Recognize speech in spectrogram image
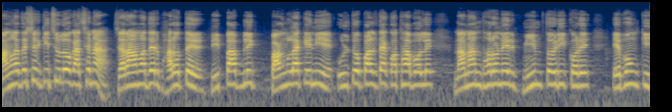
বাংলাদেশের কিছু লোক আছে না যারা আমাদের ভারতের রিপাবলিক বাংলাকে নিয়ে উল্টোপাল্টা কথা বলে নানান ধরনের মিম তৈরি করে এবং কি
